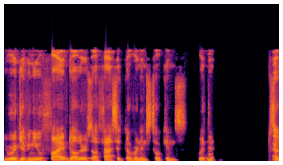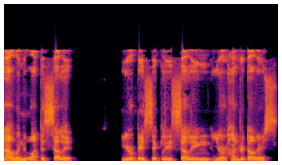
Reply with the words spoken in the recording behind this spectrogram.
you are giving you five dollars of Fasset governance tokens with it. So now, when you want to sell it, you're basically selling your hundred dollars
